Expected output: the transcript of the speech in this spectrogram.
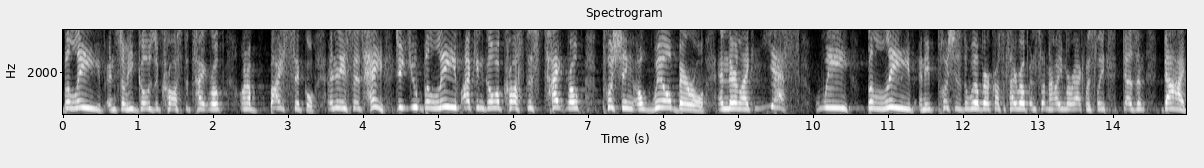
believe. And so he goes across the tightrope on a bicycle. And then he says, Hey, do you believe I can go across this tightrope pushing a wheelbarrow? And they're like, Yes, we believe. And he pushes the wheelbarrow across the tightrope and somehow he miraculously doesn't die.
